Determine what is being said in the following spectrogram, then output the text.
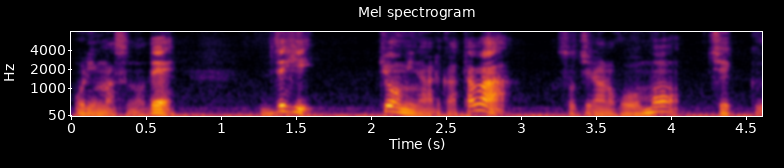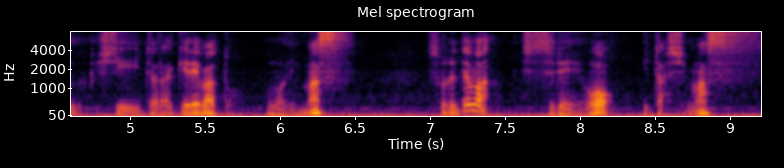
おりますので、ぜひ興味のある方はそちらの方もチェックしていただければと思います。それでは失礼をいたします。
